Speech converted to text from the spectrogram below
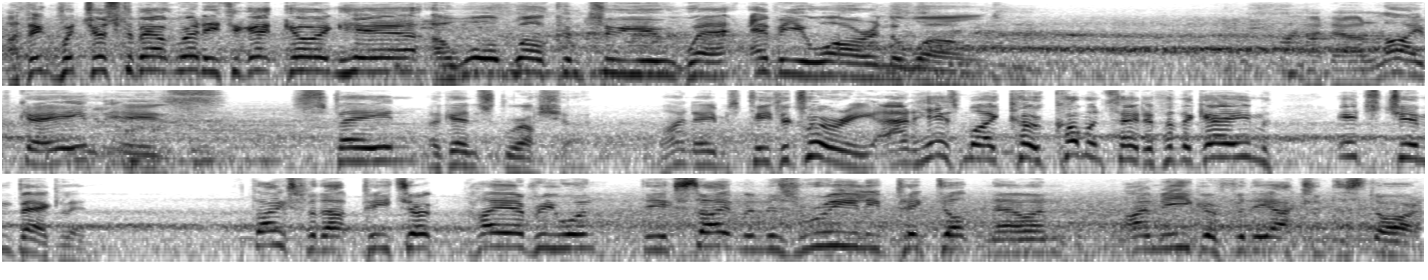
I think we're just about ready to get going here. A warm welcome to you wherever you are in the world. And our live game is Spain against Russia. My name's Peter Drury, and here's my co-commentator for the game. It's Jim Beglin. Thanks for that, Peter. Hi, everyone. The excitement has really picked up now, and I'm eager for the action to start.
